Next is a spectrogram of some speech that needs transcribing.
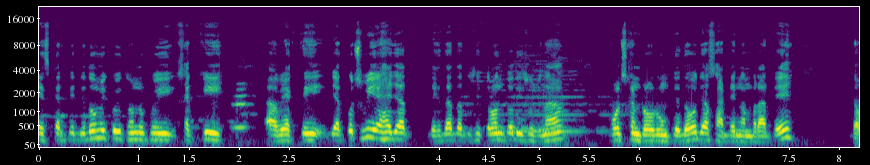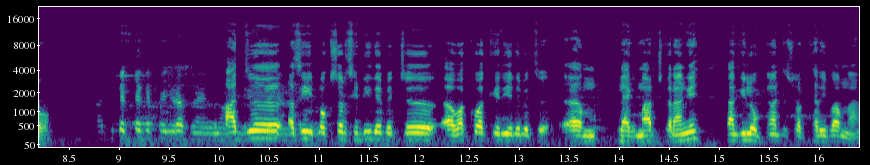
ਇਸ ਕਰਕੇ ਜਦੋਂ ਵੀ ਕੋਈ ਤੁਹਾਨੂੰ ਕੋਈ ਸ਼ੱਕੀ ਵਿਅਕਤੀ ਜਾਂ ਕੁਝ ਵੀ ਇਹੋ ਜਿਹਾ ਦਿਖਦਾ ਤਾਂ ਤੁਸੀਂ ਤੁਰੰਤ ਉਹਦੀ ਸੂਚਨਾ ਪੁਲਿਸ ਕੰਟਰੋਲ ਰੂਮ ਤੇ ਦਿਓ ਜਾਂ ਸਾਡੇ ਨੰਬਰਾਂ ਤੇ ਦਿਓ। ਅੱਜ ਕਿੱਥੇ ਕਿੱਥੇ ਜਿਹੜਾ ਫਲੈਗ ਅੱਜ ਅਸੀਂ ਮੁਕਤਸਰ ਸਿਟੀ ਦੇ ਵਿੱਚ ਵੱਖ-ਵੱਖ ਏਰੀਆ ਦੇ ਵਿੱਚ ਫਲੈਗ ਮਾਰਚ ਕਰਾਂਗੇ ਤਾਂ ਕਿ ਲੋਕਾਂ 'ਚ ਸੁਰੱਖਿਆ ਦੀ ਭਾਵਨਾ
